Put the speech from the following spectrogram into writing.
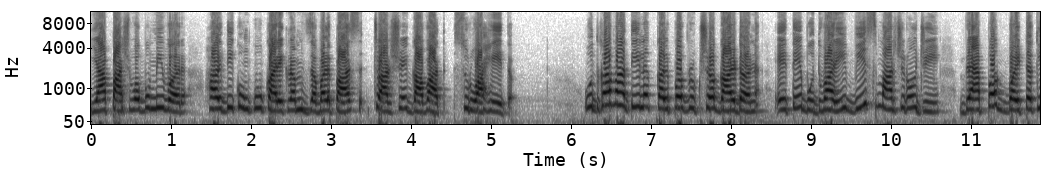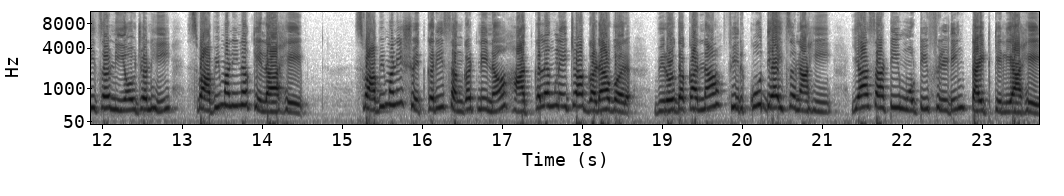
या पार्श्वभूमीवर हळदी कुंकू कार्यक्रम जवळपास चारशे गावात सुरू आहेत. उदगावातील कल्पवृक्ष गार्डन येथे बुधवारी वीस मार्च रोजी व्यापक बैठकीचं नियोजनही स्वाभिमानीनं केलं आहे. स्वाभिमानी शेतकरी संघटनेनं हातकलंगलेच्या गडावर विरोधकांना फिरकू द्यायचं नाही यासाठी मोठी फिल्डिंग टाईट केली आहे.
